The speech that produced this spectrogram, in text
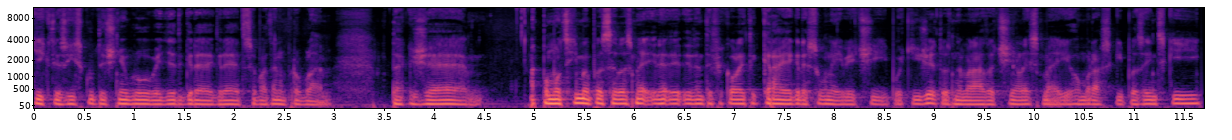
ti, kteří skutečně budou vědět, kde, kde je třeba ten problém. Takže Pomocí MPSV jsme identifikovali ty kraje, kde jsou největší potíže, to znamená, začínali jsme Jihomoravský, Plzeňský,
